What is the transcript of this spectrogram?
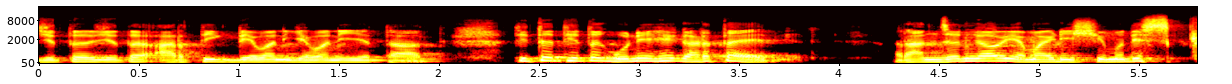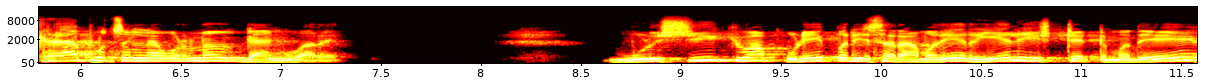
जिथं जिथं आर्थिक देवाणघेवाणी येतात तिथं तिथं गुन्हे हे घडतायत. रांजणगाव एम आय डी सीमध्ये स्क्रॅप उचलण्यावरनं गँगवार आहेत. मुळशी किंवा पुणे परिसरामध्ये रिअल इस्टेटमध्ये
